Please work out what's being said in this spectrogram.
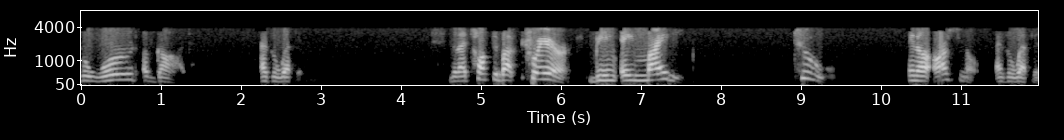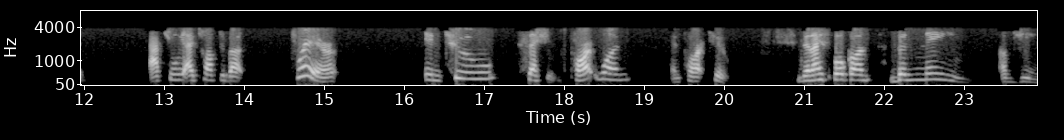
the Word of God as a weapon. Then I talked about prayer being a mighty tool in our arsenal as a weapon. Actually, I talked about prayer in two sessions, part one and part two. Then I spoke on the name of Jesus.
